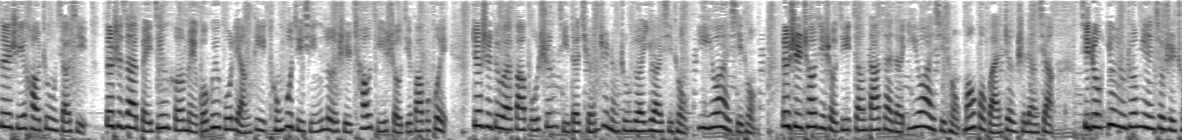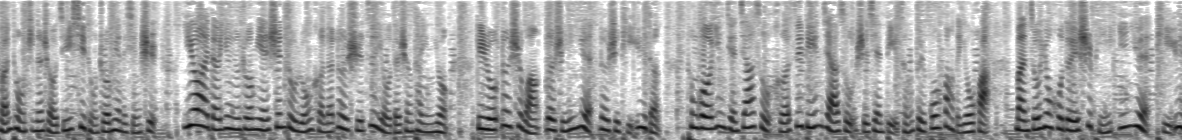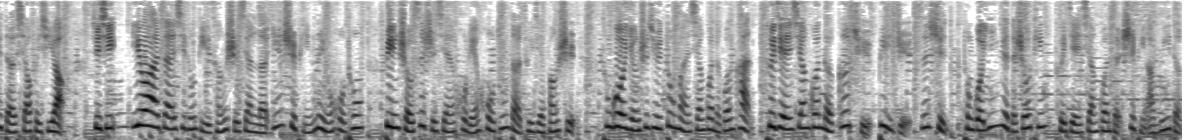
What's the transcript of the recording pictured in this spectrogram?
四月十一号中午消息，乐视在北京和美国硅谷两地同步举行乐视超级手机发布会，正式对外发布升级的全智能终端 UI 系统 EUI 系统。乐视超级手机将搭载的 EUI 系统 MOBO 版正式亮相，其中应用桌面就是传统智能手机系统桌面的形式。EUI 的应用桌面深度融合了乐视自有的生态应用，例如乐视网、乐视音乐、乐视体育等，通过硬件加速和 CDN 加速实现底层对播放的优化，满足用户对视频、音乐、体育的。消费需要。据悉，UI 在系统底层实现了音视频内容互通，并首次实现互联互通的推荐方式。通过影视剧、动漫相关的观看，推荐相关的歌曲、壁纸、资讯；通过音乐的收听，推荐相关的视频 MV 等。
